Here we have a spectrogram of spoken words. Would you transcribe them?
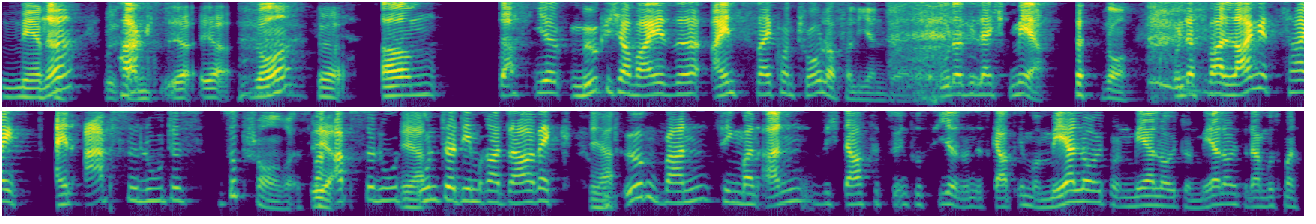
Nerven. Ne? Packt. Ja, ja, so, ja. ähm, dass ihr möglicherweise eins, zwei Controller verlieren werdet. Oder vielleicht mehr. So. Und das war lange Zeit ein absolutes Subgenre. Es war Ja. absolut Ja. unter dem Radar weg. Ja. Und irgendwann fing man an, sich dafür zu interessieren. Und es gab immer mehr Leute und mehr Leute und mehr Leute. Da muss man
